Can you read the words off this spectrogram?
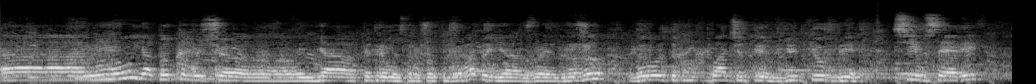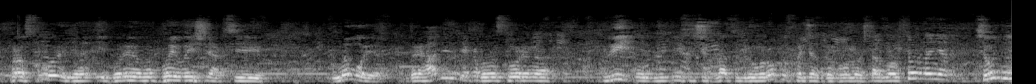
Е, ну, я тут, тому що е, я підтримую 46-ту бригаду, я з нею дружу. Ви можете побачити в Ютубі сім серій про створення і бойовий- шлях цієї нової бригади, яка була створена в квітні 2022 року, спочатку повномасштабного вторгнення. Сьогодні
